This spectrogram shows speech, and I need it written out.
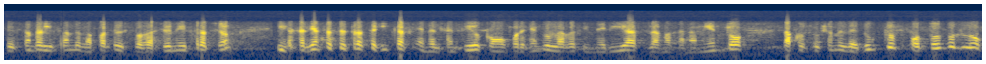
que están realizando en la parte de exploración y extracción y las alianzas estratégicas en el sentido como, por ejemplo, las refinerías, el almacenamiento, la construcción de ductos o todo lo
